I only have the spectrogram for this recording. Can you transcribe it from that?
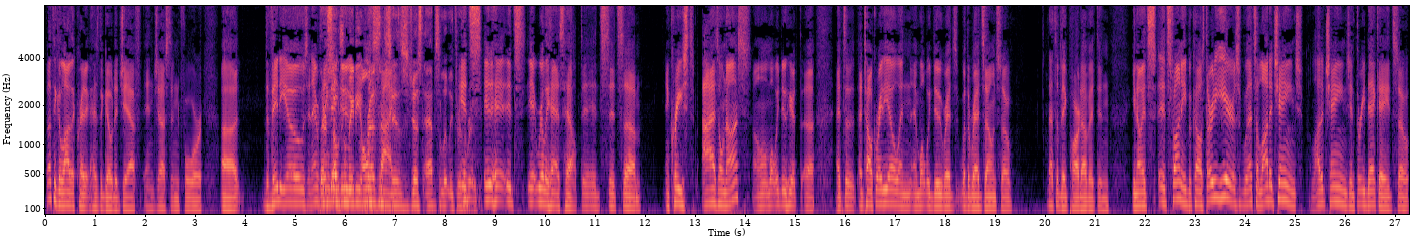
But I think a lot of the credit has to go to Jeff and Justin for uh, the videos and everything. Their social media presence site. is just absolutely through it's, the roof. It, it's it really has helped. It's it's um, increased eyes on us on what we do here at uh, at, uh, at Talk Radio and, and what we do Reds with the Red Zone. So that's a big part of it and you know, it's it's funny because 30 years that's a lot of change, a lot of change in three decades. So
